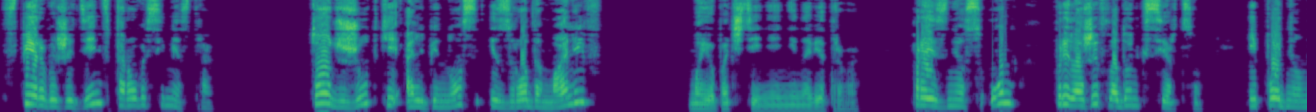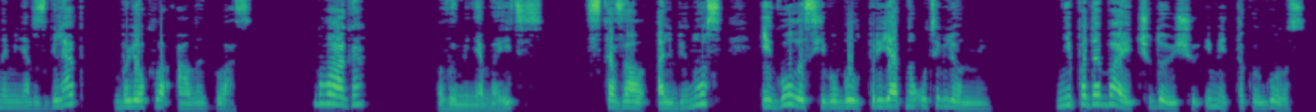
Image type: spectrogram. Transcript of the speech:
в первый же день второго семестра? Тот жуткий альбинос из рода Малиев? Мое почтение, Нина Ветрова, произнес он, приложив ладонь к сердцу, и поднял на меня взгляд блекло-алых глаз. Благо. Вы меня боитесь? Сказал альбинос, и голос его был приятно удивленный. Не подобает чудовищу иметь такой голос.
